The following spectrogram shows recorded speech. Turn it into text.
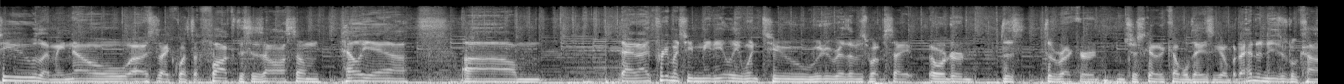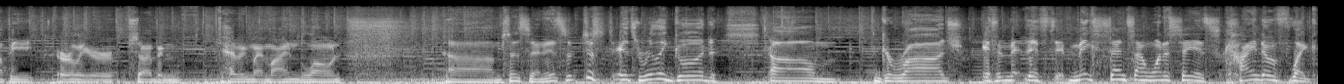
too, let me know." I was like, "What the fuck? This is awesome! Hell yeah!" Um, and I pretty much immediately went to Voodoo Rhythm's website, ordered this the record, just got it a couple days ago. But I had a digital copy earlier, so I've been having my mind blown um, since then. It's just it's really good um, garage. If it if it makes sense, I want to say it's kind of like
